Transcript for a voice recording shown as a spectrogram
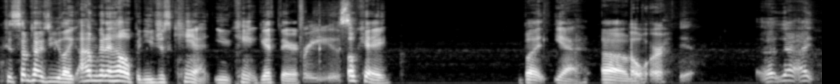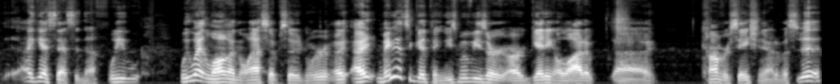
Because sometimes you like, I'm going to help, and you just can't. You can't get there freeze. okay but yeah um Or uh, I, I guess that's enough. We we went long on the last episode and we're I, I maybe that's a good thing. These movies are are getting a lot of uh conversation out of us. Uh,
